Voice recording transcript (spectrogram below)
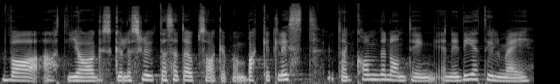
var att jag skulle sluta sätta upp saker på en bucket list. Utan kom det någonting, en idé till mig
